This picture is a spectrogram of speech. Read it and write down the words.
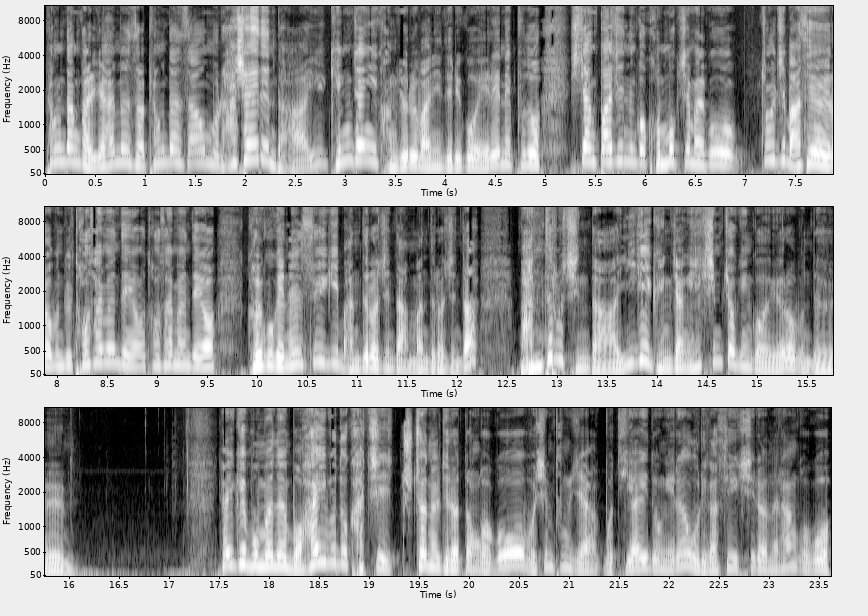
평단 관리하면서 평단 싸움을 하셔야 된다. 이게 굉장히 강조를 많이 드리고 LNF도 시장 빠지는 거 겁먹지 말고 쫄지 마세요. 여러분들 더 사면 돼요. 더 사면 돼요. 결국에는 수익이 만들어진다 안 만들어진다? 만들어진다. 이게 굉장히 핵심적인 거예요, 여러분들. 자 이렇게 보면은 뭐 하이브도 같이 추천을 드렸던 거고 뭐 신풍제약 뭐 DI 동일은 우리가 수익 실현을 한 거고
